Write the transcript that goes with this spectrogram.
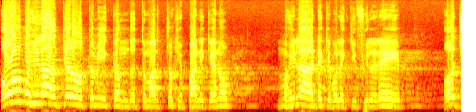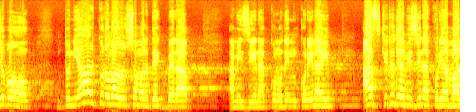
ও মহিলা, কেন তুমি কান্দ তোমার চোখে পানি কেন? মহিলা ডেকে বলে, কি ফিল রে? ও যুবক, দুনিয়ার কোনো মানুষ আমার দেখবে না। আমি জিনা কোনোদিন করি নাই। আজকে যদি আমি জিনা করি, আমার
